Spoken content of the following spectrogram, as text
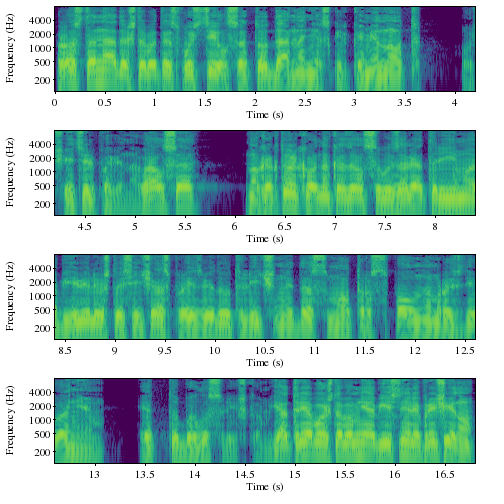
Просто надо, чтобы ты спустился туда на несколько минут. Учитель повиновался, но как только он оказался в изоляторе, ему объявили, что сейчас произведут личный досмотр с полным раздеванием. Это было слишком. «Я требую, чтобы мне объяснили причину».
